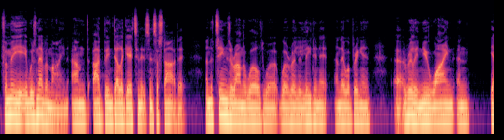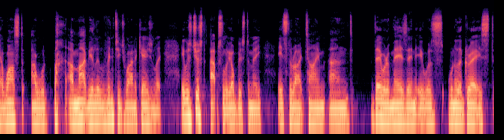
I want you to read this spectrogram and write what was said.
for me, it was never mine. And I'd been delegating it since I started it. And the teams around the world were, were really leading it and they were bringing a really new wine. And yeah, whilst I would, I might be a little vintage wine occasionally, it was just absolutely obvious to me it's the right time. And they were amazing. It was one of the greatest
